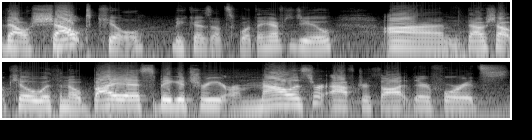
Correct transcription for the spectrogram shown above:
thou shalt kill, because that's what they have to do. Um, thou shalt kill with no bias, bigotry, or malice or afterthought. Therefore, it's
